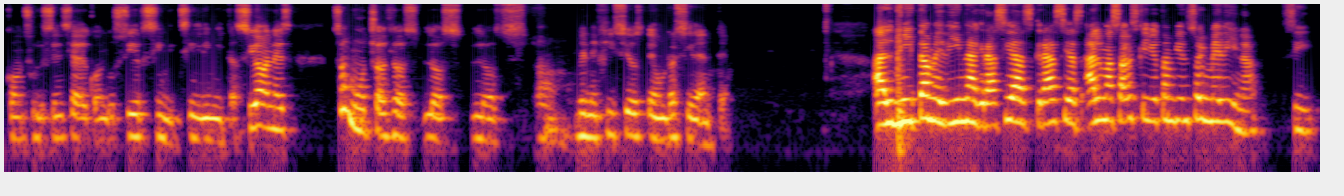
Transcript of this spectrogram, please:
con su licencia de conducir sin, sin limitaciones. Son muchos los, los, los ah, beneficios de un residente. Almita Medina, gracias, gracias. Alma, ¿sabes que yo también soy Medina? Sí,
